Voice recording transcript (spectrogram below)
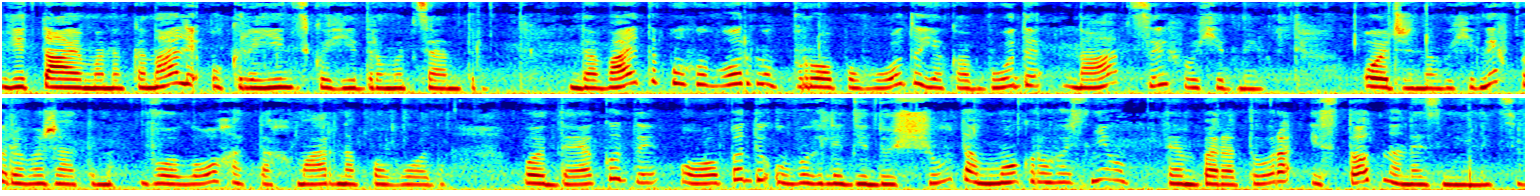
Вітаємо на каналі Українського гідрометцентру. Давайте поговоримо про погоду, яка буде на цих вихідних. Отже, на вихідних переважатиме волога та хмарна погода. Подекуди опади у вигляді дощу та мокрого снігу. Температура істотно не зміниться.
